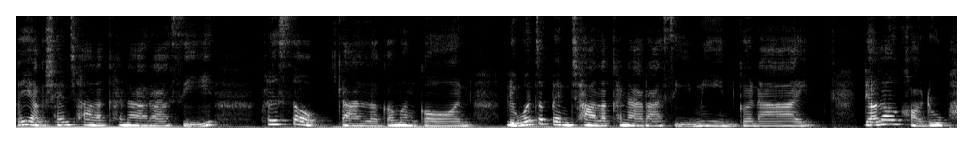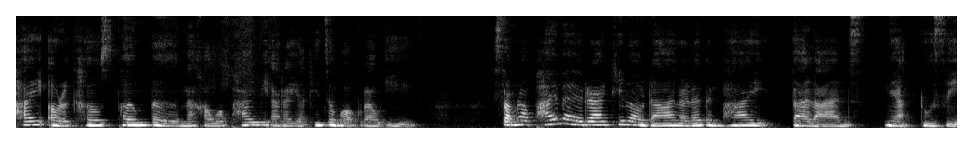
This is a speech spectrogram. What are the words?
ก็อย่างเช่นชาวลัคนาราศีพฤษภกันแล้วก็มังกร หรือว่าจะเป็นชาวลัคนาราศีมีนก็ได้ เดี๋ยวเราขอดูไพ่ Oracles เพิ่มเติมนะคะ ว่าไพ่มีอะไรอยากที่จะบอกเราอีกสำหรับไพ่ใบแรกที่เราได้เราได้เป็นไพ่ Balance เนี่ยดูสิ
